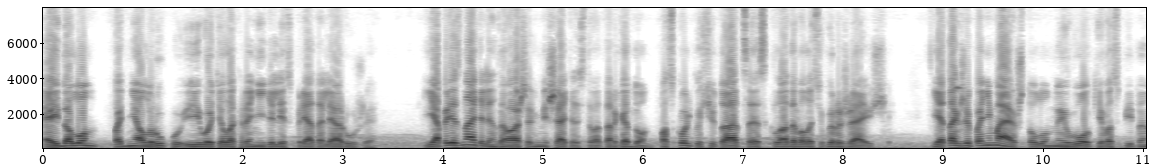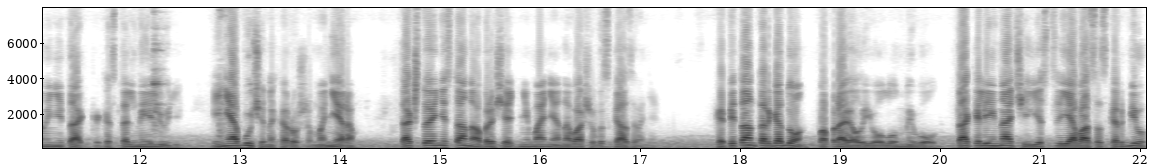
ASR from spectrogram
Эйдалон поднял руку, и его телохранители спрятали оружие. «Я признателен за ваше вмешательство, Таргадон, поскольку ситуация складывалась угрожающе. Я также понимаю, что лунные волки воспитаны не так, как остальные люди, и не обучены хорошим манерам, так что я не стану обращать внимания на ваши высказывания». «Капитан Таргадон», — поправил его лунный волк, — «так или иначе, если я вас оскорбил,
